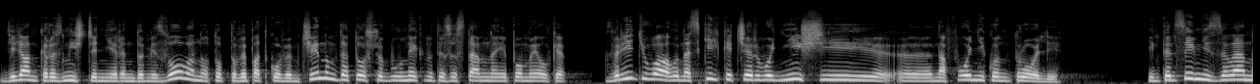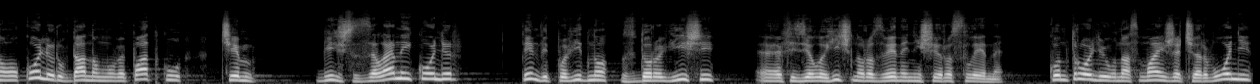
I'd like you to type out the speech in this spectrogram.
Ділянки розміщені рандомізовано, тобто випадковим чином, для того, щоб уникнути системної помилки. Зверніть увагу, наскільки червоніші е, на фоні контролі. Інтенсивність зеленого кольору в даному випадку, чим більш зелений колір, тим відповідно здоровіші е, фізіологічно розвиненіші рослини. Контролі у нас майже червоні,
